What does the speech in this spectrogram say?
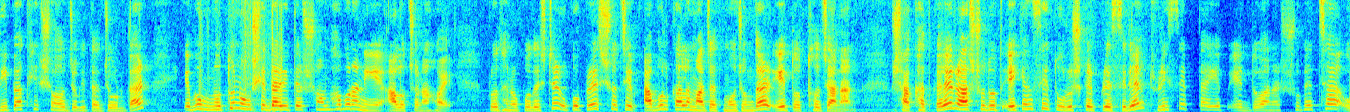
দ্বিপাক্ষিক সহযোগিতা জোরদার এবং নতুন অংশীদারিত্বের সম্ভাবনা নিয়ে আলোচনা হয়। প্রধান উপদেষ্টার উপপ্রেস সচিব আবুল কালাম আজাদ মজুমদার এ তথ্য জানান। সাক্ষাৎকালে রাষ্ট্রদূত একেন্সি তুরস্কের প্রেসিডেন্ট রিসেপ তাইয়েব এরদোয়ানের শুভেচ্ছা ও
